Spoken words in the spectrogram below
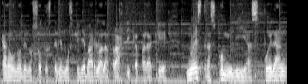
cada uno de nosotros tenemos que llevarlo a la práctica para que nuestras homilías puedan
